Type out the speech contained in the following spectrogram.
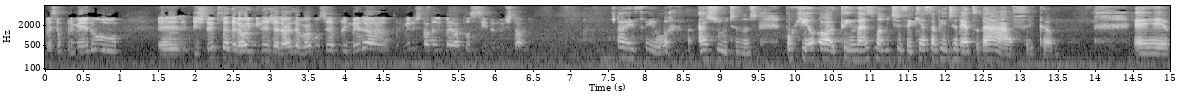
Vai ser o primeiro. É, Distrito Federal e Minas Gerais agora vão ser a primeira, o primeiro estado a liberar torcida no estádio. Ai, Senhor, ajude-nos. Porque ó, tem mais uma notícia aqui, essa vem direto da África. É,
